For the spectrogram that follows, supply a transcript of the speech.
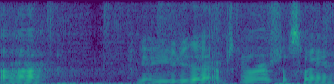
Uh-huh. Yeah, you do that. I'm just gonna rush this way.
